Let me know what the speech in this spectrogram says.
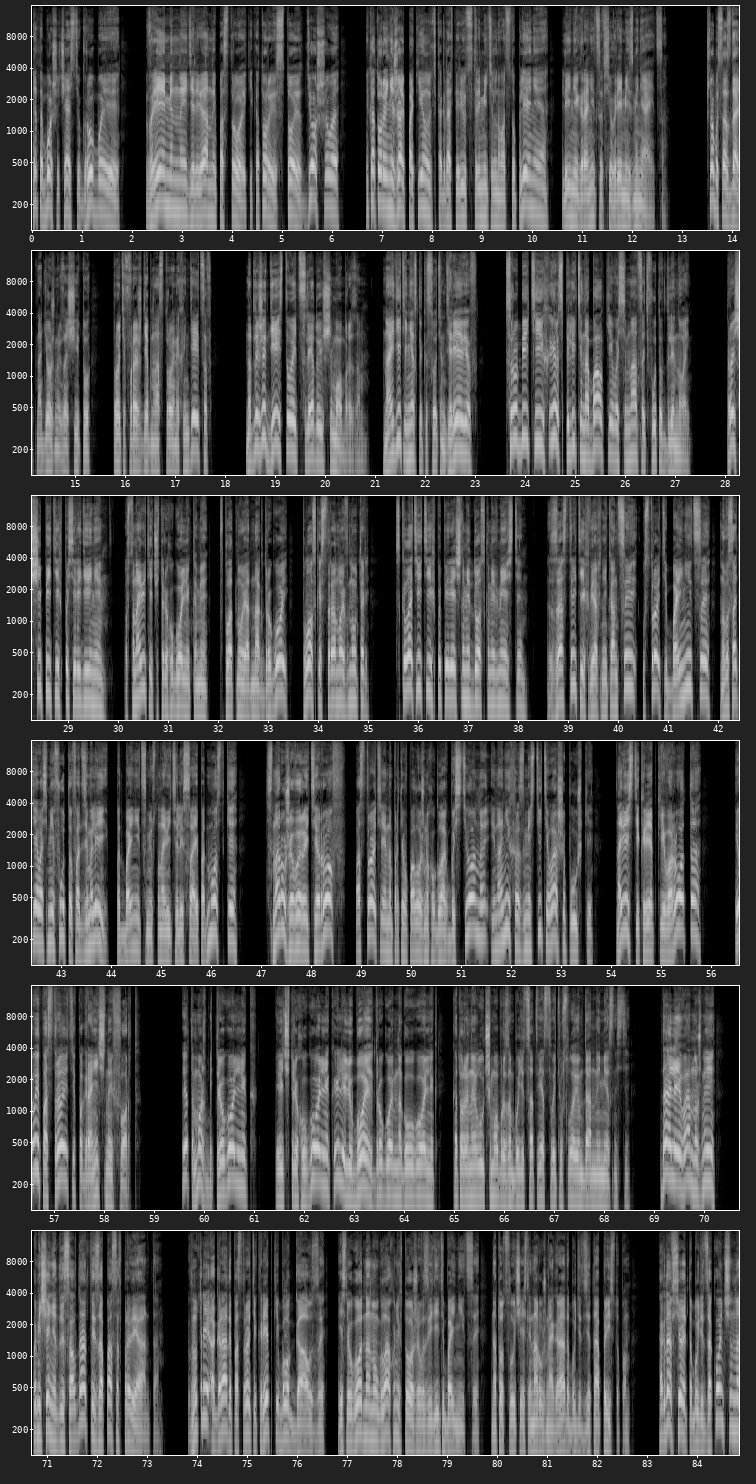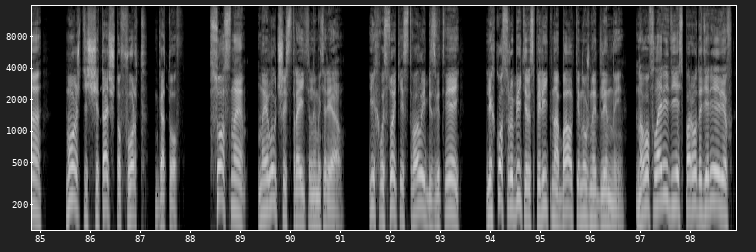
Это большей частью грубые, временные деревянные постройки, которые стоят дешево и которые не жаль покинуть, когда в период стремительного отступления линия границы все время изменяется. Чтобы создать надежную защиту против враждебно настроенных индейцев, надлежит действовать следующим образом. Найдите несколько сотен деревьев, Срубите их и распилите на балке 18 футов длиной. Расщепите их посередине, установите четырехугольниками вплотную одна к другой, плоской стороной внутрь, сколотите их поперечными досками вместе, заострите их верхние концы, устройте бойницы, на высоте 8 футов от земли под бойницами установите леса и подмостки, снаружи выройте ров, Постройте на противоположных углах бастионы и на них разместите ваши пушки. Навесьте крепкие ворота, и вы построите пограничный форт. Это может быть треугольник или четырехугольник или любой другой многоугольник, который наилучшим образом будет соответствовать условиям данной местности. Далее вам нужны помещения для солдат и запасов провианта. Внутри ограды постройте крепкие блокгаузы, если угодно, на углах у них тоже возведите бойницы, на тот случай, если наружная ограда будет взята приступом. Когда все это будет закончено, можете считать, что форт готов. Сосны — наилучший строительный материал. Их высокие стволы без ветвей легко срубить и распилить на балке нужной длины. Но во Флориде есть порода деревьев,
